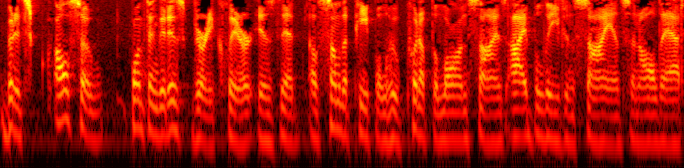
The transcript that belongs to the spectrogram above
but it's also one thing that is very clear is that uh, some of the people who put up the lawn signs, I believe in science and all that,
